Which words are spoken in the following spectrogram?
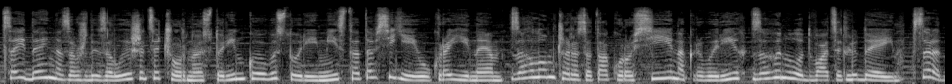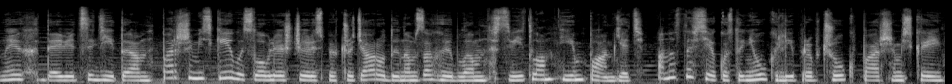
Цей день назавжди залишиться чорною сторінкою в історії міста та всієї України. Загалом через атаку Росії на Кривий Ріг загинуло 20 людей. Серед них 9 – це діти. Перший міський висловлює щирі співчуття родинам загиблим. Світла їм пам'ять. Анастасія Костенюк, Ліп Рибчук, перший міський.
